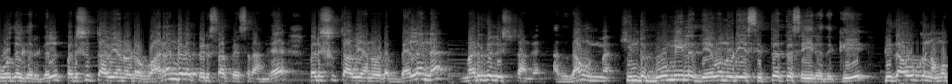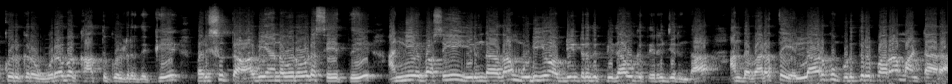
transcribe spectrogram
போதகர்கள் பரிசுத்தாவியானோட வரங்களை பெருசா பேசுறாங்க. பரிசுத்தாவியானோட பலனை மறுதளிச்சிட்டாங்க அதுதான் உண்மை. இந்த பூமியில தேவனுடைய சித்தத்தை செய்யறதுக்கு பிதாவுக்கு நமக்கு இருக்கிற உறவை காத்துக்கொள்றதுக்கு பரிசுத்த ஆவியானவரோட சேர்த்து அந்நிய பாஷையே இருந்தாதான் முடியும் அப்படின்றது பிதாவுக்கு தெரிஞ்சிருந்தா அந்த வரத்தை எல்லாருக்கும் கொடுத்திருப்பாரா மாட்டாரா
